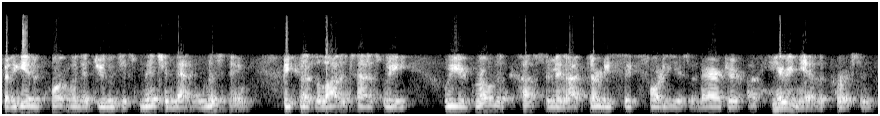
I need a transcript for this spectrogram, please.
But again, important one that Julie just mentioned, that listening, because a lot of times we, we are grown accustomed in our 36, 40 years of marriage of hearing the other person.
